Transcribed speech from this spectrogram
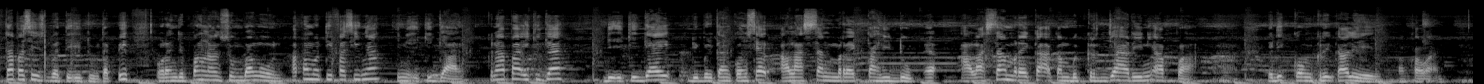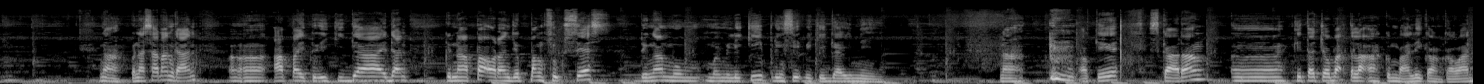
Kita pasti seperti itu tapi orang Jepang langsung bangun. Apa motivasinya? Ini ikigai. Kenapa ikigai? Di ikigai diberikan konsep alasan mereka hidup. Eh, alasan mereka akan bekerja hari ini apa? Jadi konkret kali kawan-kawan. Nah penasaran kan? Uh, apa itu ikigai dan kenapa orang Jepang sukses dengan memiliki prinsip ikigai ini Nah, oke, okay. sekarang uh, kita coba telaah kembali kawan-kawan.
